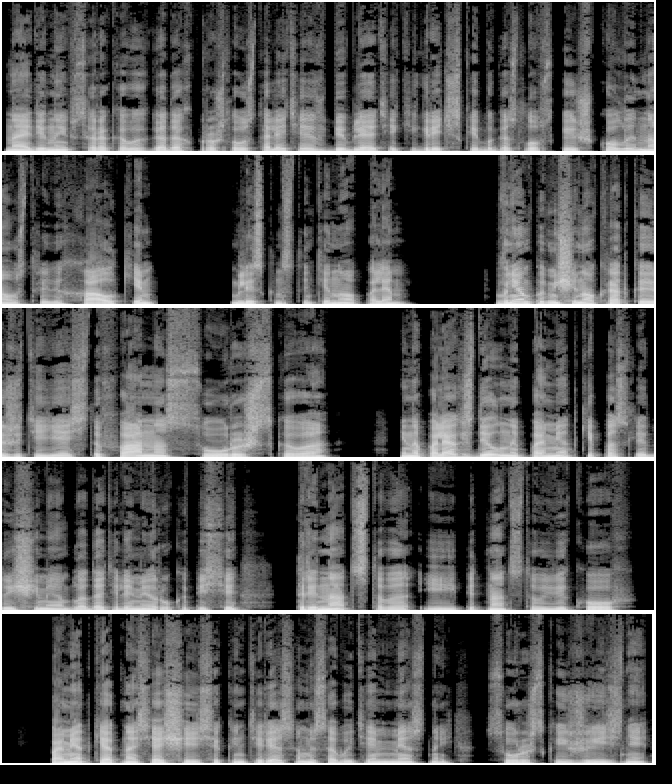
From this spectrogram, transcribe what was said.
найденный в сороковых годах прошлого столетия в библиотеке греческой богословской школы на острове Халки, близ Константинополя. В нем помещено краткое житие Стефана Сурожского, и на полях сделаны пометки последующими обладателями рукописи XIII и XV веков, пометки, относящиеся к интересам и событиям местной сурожской жизни.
